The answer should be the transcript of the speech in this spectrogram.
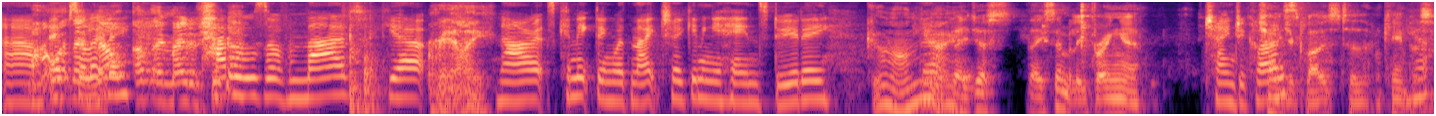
Um, oh, absolutely, aren't they, aren't they made of puddles of mud. Yeah, really. No, it's connecting with nature, getting your hands dirty. Good on yeah. you. They just they simply bring a change of clothes, change of clothes to the campus.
